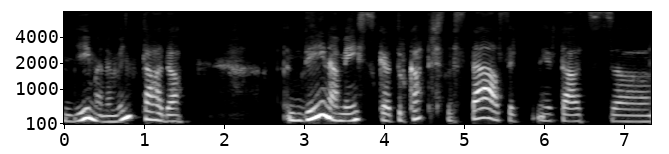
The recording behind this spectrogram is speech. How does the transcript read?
ģimene, viņa tāda dinamiska. Tur katrs tas tēls ir, ir tāds uh,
